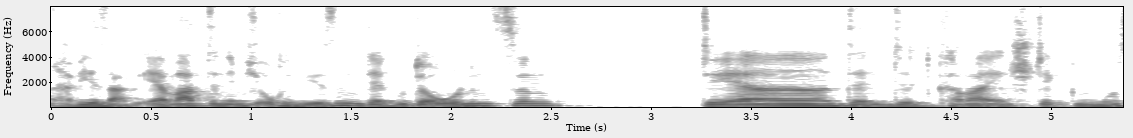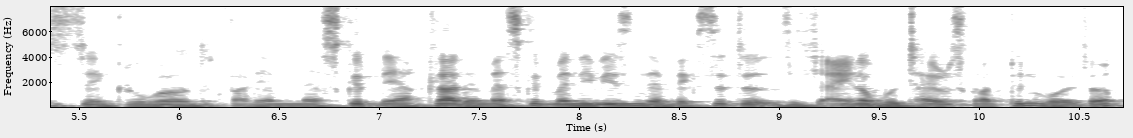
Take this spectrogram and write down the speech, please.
ja, wie gesagt, er war nämlich auch gewesen, der gute Odinson, der denn das Cover einstecken musste. Ich glaube, das war der Masked, ja klar, der Masked Man gewesen, der wechselte sich ein, obwohl Tyrus gerade pinnen wollte.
